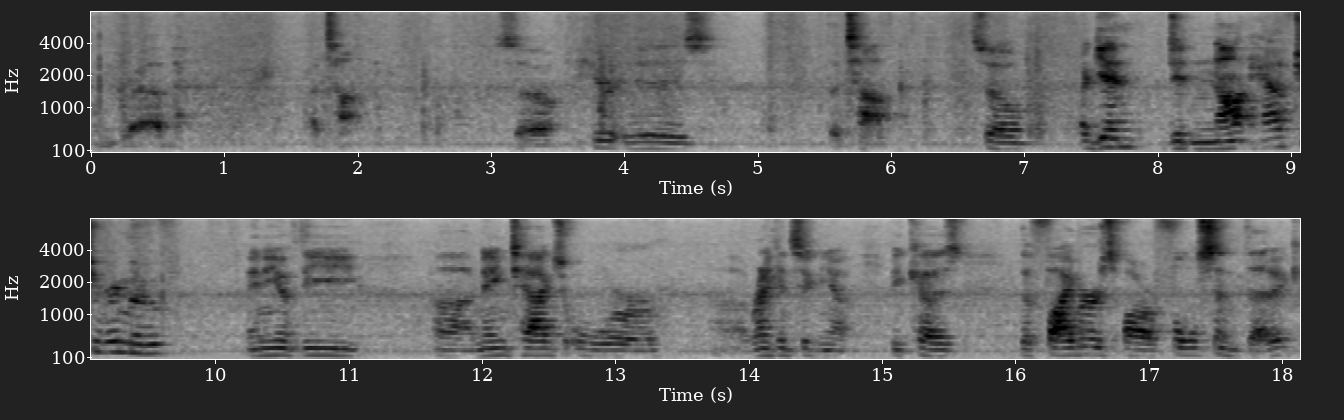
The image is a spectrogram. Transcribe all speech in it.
let me grab a top. So here is the top. So again, did not have to remove any of the uh, name tags or uh, rank insignia because the fibers are full synthetic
